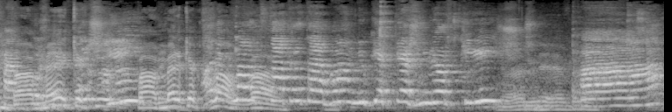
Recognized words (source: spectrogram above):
Para a América que, para a América que Olha ela te está a tratar bem, e o que é que queres melhor do que isto? Ah,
